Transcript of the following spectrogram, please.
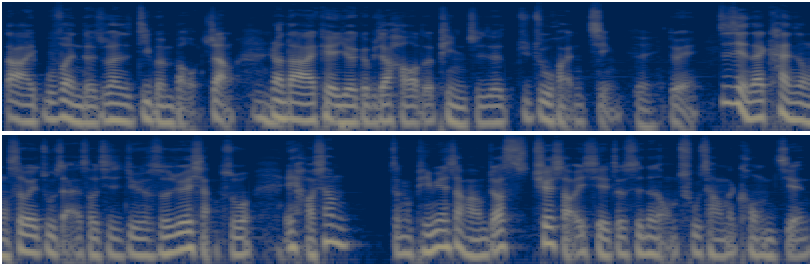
大一部分的就算是基本保障，嗯、让大家可以有一个比较好的品质的居住环境。对对，之前在看这种社会住宅的时候，其实有时候就会想说，哎，好像整个平面上好像比较缺少一些，就是那种储藏的空间。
